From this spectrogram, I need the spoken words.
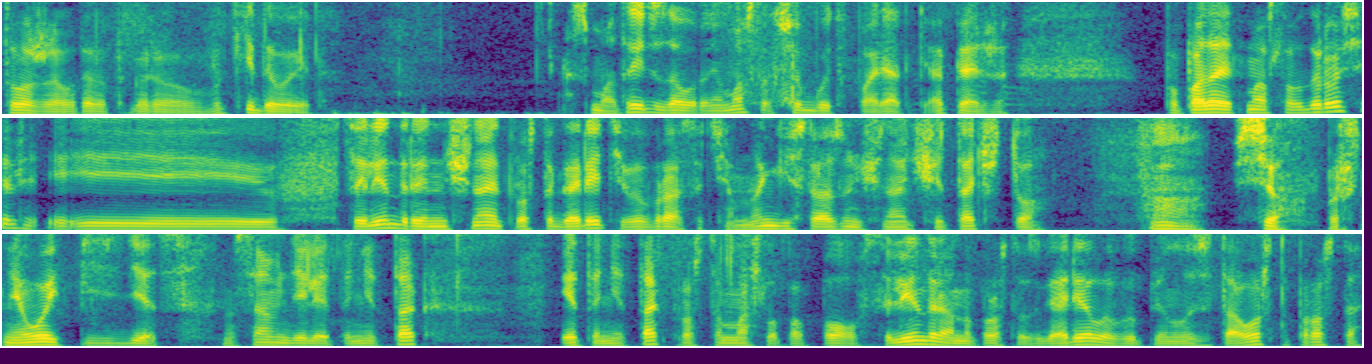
Тоже вот этот, говорю, выкидывает. Смотрите за уровнем масла, все будет в порядке. Опять же, попадает масло в дроссель и в цилиндре начинает просто гореть и выбрасывать. А многие сразу начинают считать, что а, все, поршневой пиздец. На самом деле это не так. Это не так, просто масло попало в цилиндр, оно просто сгорело, выплюнуло из-за того, что просто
